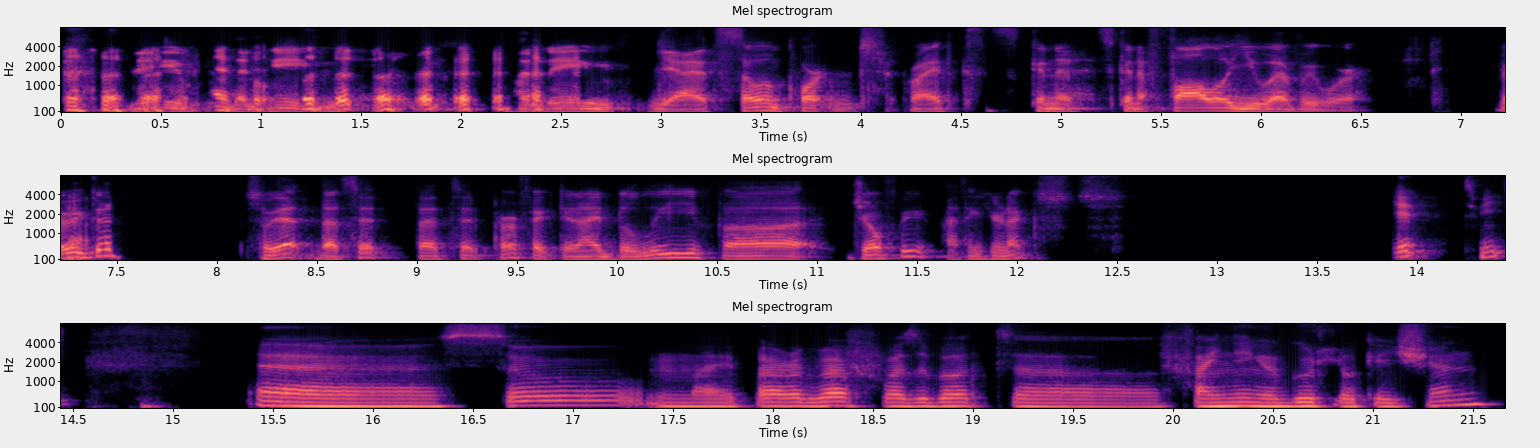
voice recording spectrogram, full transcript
name, the name, the name. Yeah, it's so important, right? It's gonna, it's gonna follow you everywhere. Very yeah. good. So yeah, that's it. That's it. Perfect. And I believe, uh, Geoffrey, I think you're next. Yeah, it's me. Uh, so my paragraph was about uh, finding a good location.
